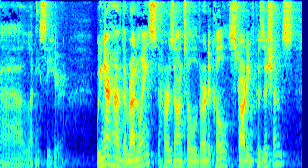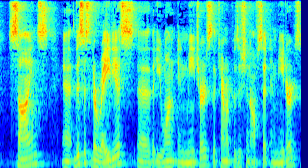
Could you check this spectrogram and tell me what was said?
uh, let me see here. We now have the runways, horizontal, vertical, starting positions, signs. Uh, this is the radius uh, that you want in meters, the camera position offset in meters.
